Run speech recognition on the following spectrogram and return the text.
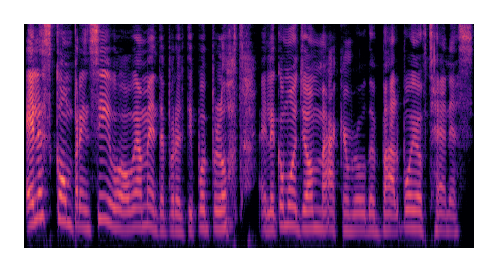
él es comprensivo, obviamente, pero el tipo explota. Él es como John McEnroe, the bad boy of tennis.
